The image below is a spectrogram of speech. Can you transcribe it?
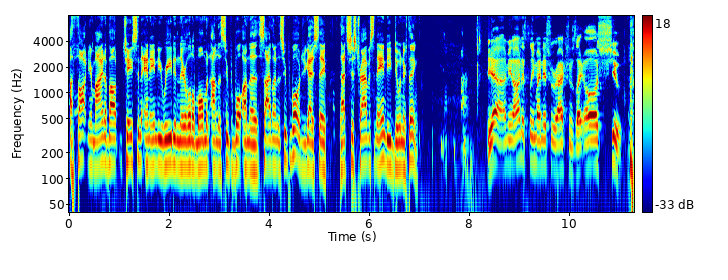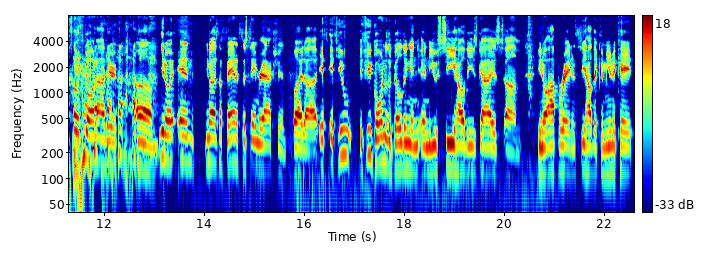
a thought in your mind about Jason and Andy Reid in their little moment on the Super Bowl on the sideline of the Super Bowl? Or did you guys say that's just Travis and Andy doing their thing? Yeah, I mean, honestly, my initial reaction was like, "Oh shoot, what's going on here?" Um, you know, and you know, as a fan, it's the same reaction. But uh, if, if you if you go into the building and, and you see how these guys, um, you know, operate and see how they communicate,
